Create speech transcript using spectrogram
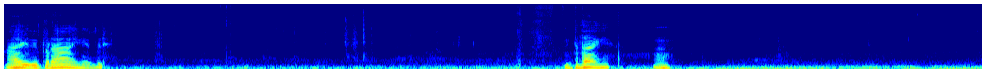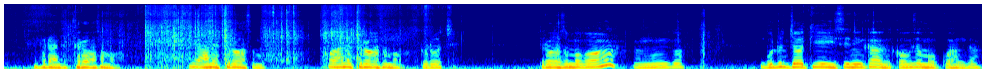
아이 이쁘라 그 이쁘다 이게. 응. 이쁘라 이제 들어가서 먹어. 이 안에 들어가서 먹어. 그 안에 들어가서 먹어. 그렇지. 들어가서 먹어. 응 이거 물은 저 뒤에 있으니까 거기서 먹고 항상.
